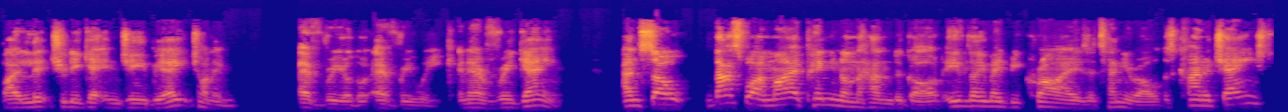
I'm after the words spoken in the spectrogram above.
by literally getting GBH on him every other every week in every game. And so that's why my opinion on the hand of God, even though he made me cry as a 10 year old, has kind of changed.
